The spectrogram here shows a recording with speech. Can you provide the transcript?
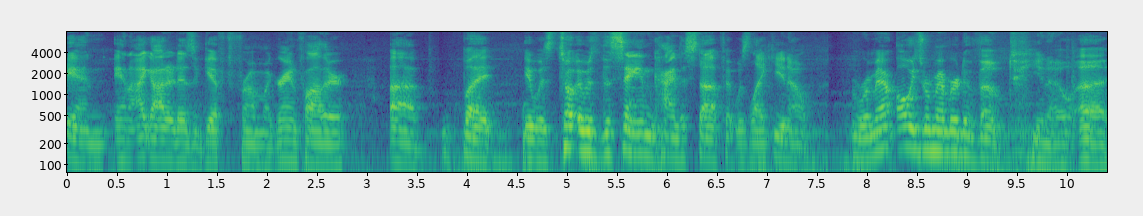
and and I got it as a gift from my grandfather uh, but it was to, it was the same kind of stuff it was like you know remember always remember to vote you know uh,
